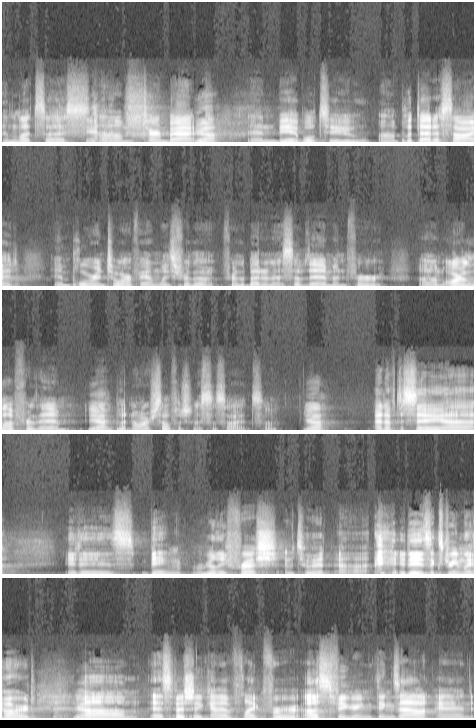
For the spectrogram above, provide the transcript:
and lets us Yeah. um, turn back Yeah. and be able to uh, put that aside and pour into our families for the for the betterness of them and for um, our love for them Yeah. and putting our selfishness aside. So Yeah. I'd have to say uh, it is being really fresh into it. Uh, it is extremely hard, Yeah. um, especially kind of like for us figuring things out. And,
